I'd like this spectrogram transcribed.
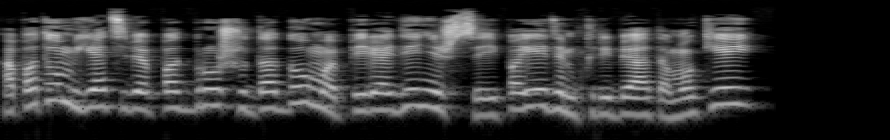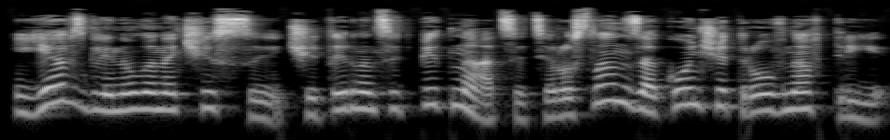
А потом я тебя подброшу до дома, переоденешься и поедем к ребятам, окей?» Я взглянула на часы. 14.15. Руслан закончит ровно в три.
